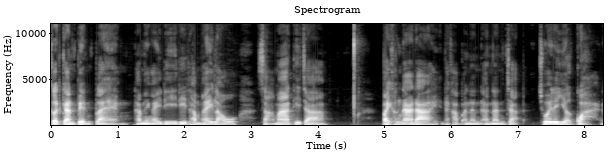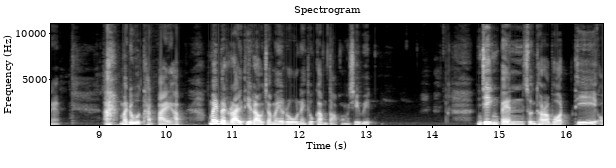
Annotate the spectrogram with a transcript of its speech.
เกิดการเปลี่ยนแปลงทำยังไงดีที่ทำให้เราสามารถที่จะ ไปข้างหน้าได้นะครับ อันนั้นอันนั้นจะช่วยได้เยอะกว่านะอะมาดูถัดไปครับ ไม่เป็นไรที่เราจะไม่รู้ในทุกคำตอบของชีวิต จริงเป็นสุนทรพจน์ที่โอ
